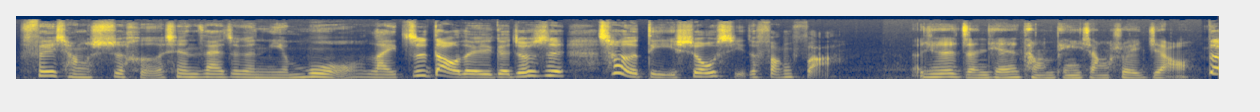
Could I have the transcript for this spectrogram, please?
非常适合现在这个年末来知道的一个，就是彻底休息的方法。就是整天躺平想睡觉，对，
